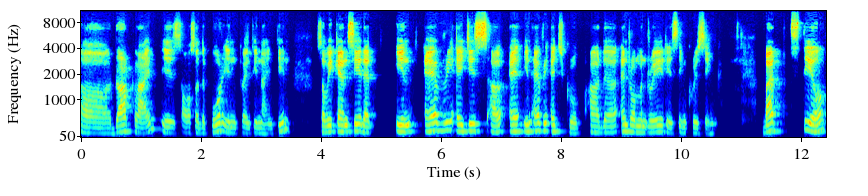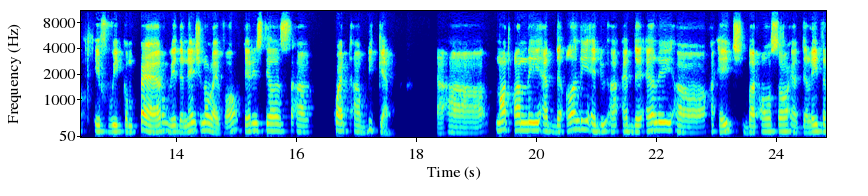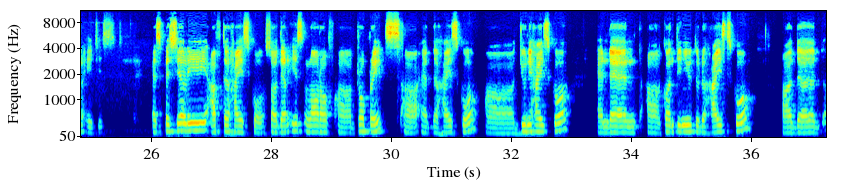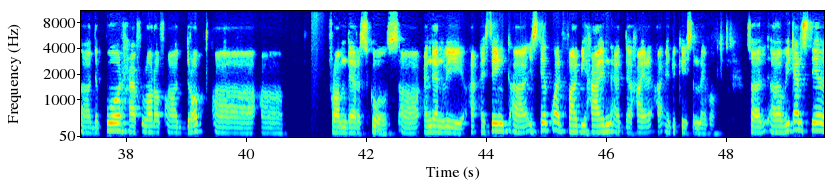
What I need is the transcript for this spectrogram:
dark line is also the poor in 2019. So we can see that in every ages, in every age group, the enrollment rate is increasing. But still, if we compare with the national level, there is still uh, quite a big gap. Uh, not only at the early uh, at the early uh, age, but also at the later ages, especially after high school. So there is a lot of uh, drop rates uh, at the high school, junior high school, and then continue to the high school. the the poor have a lot of drop from their schools. Uh, and then we, I think, uh, is still quite far behind at the higher uh, education level. So uh, we can still,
